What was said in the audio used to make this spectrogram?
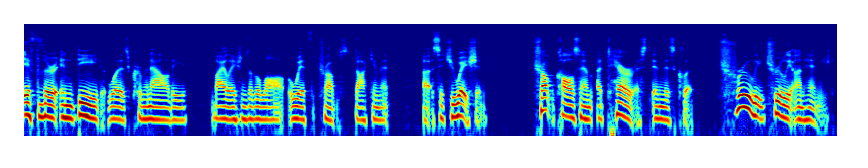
if there indeed was criminality, violations of the law with Trump's document uh, situation. Trump calls him a terrorist in this clip. Truly, truly unhinged.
